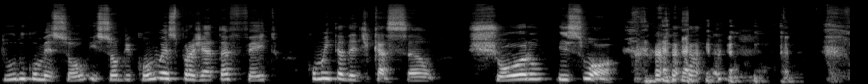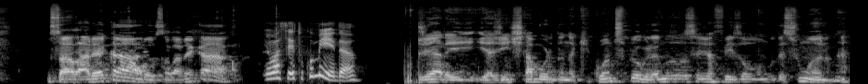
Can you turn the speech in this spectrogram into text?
tudo começou e sobre como esse projeto é feito com muita dedicação, choro e suor. o salário é caro, o salário é caro. Eu aceito comida. Gera, e, e a gente está abordando aqui quantos programas você já fez ao longo desse um ano, né?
